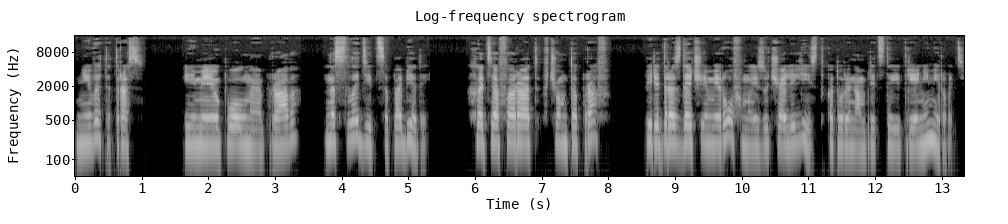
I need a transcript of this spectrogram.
Не в этот раз. Имею полное право насладиться победой. Хотя Фарад в чем-то прав. Перед раздачей миров мы изучали лист, который нам предстоит реанимировать.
